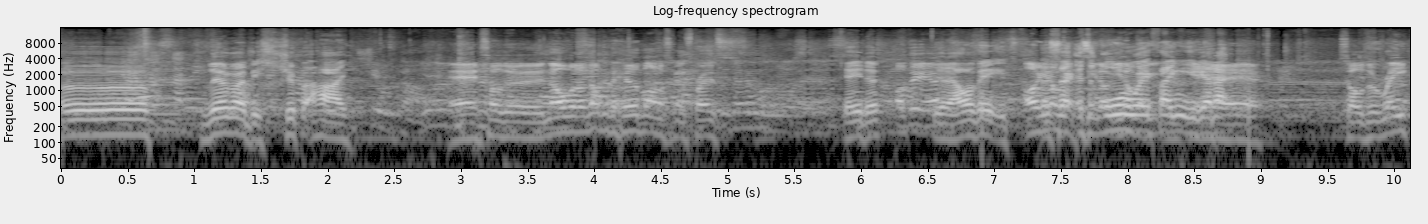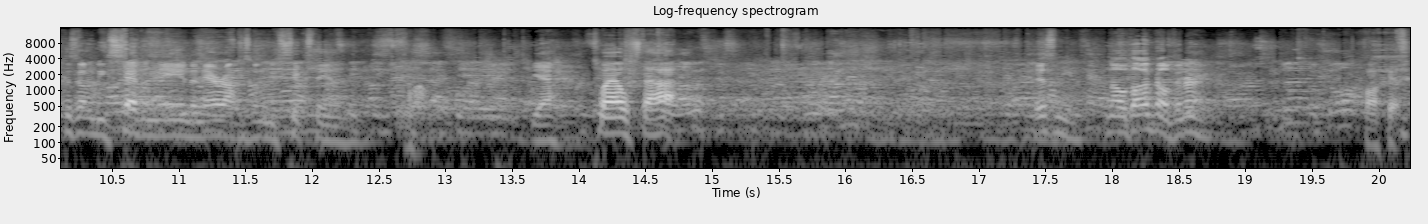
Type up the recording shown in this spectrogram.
Uh, they're going to be stupid high. uh, so the no, well, look at the hill bonus against price. Yeah, you do. Oh, do you? You're elevated. Oh, you it's the- it's you the don't- you don't only thing you yeah, get it. yeah, yeah. So the Raek is going to be 17, the Neraph is going to be 16. Yeah. 12 stat. Listen, no dog, no dinner. Fuck it.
